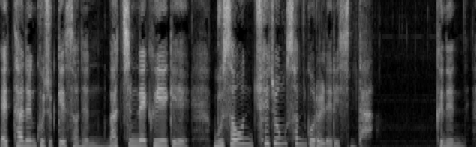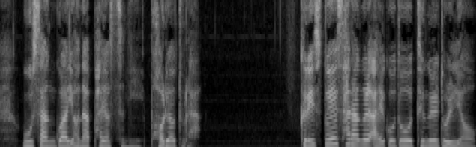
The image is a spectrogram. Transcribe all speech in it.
애타는 구주께서는 마침내 그에게 무서운 최종 선고를 내리신다. 그는 우상과 연합하였으니 버려두라. 그리스도의 사랑을 알고도 등을 돌려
